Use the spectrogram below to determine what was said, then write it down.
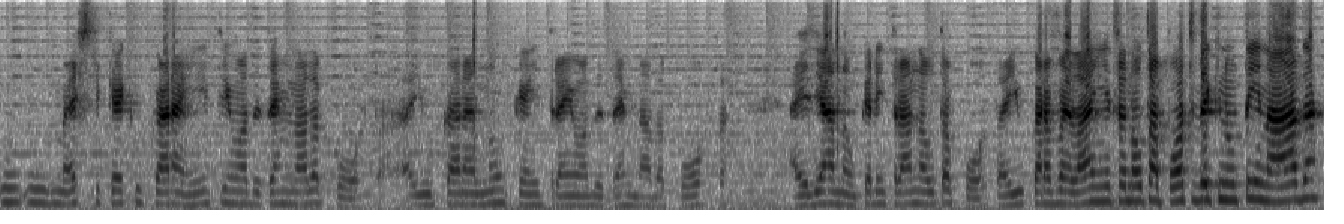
o, o, mestre quer que o cara entre em uma determinada porta, aí o cara não quer entrar em uma determinada porta, aí ele, ah não, quer entrar na outra porta. Aí o cara vai lá e entra na outra porta e vê que não tem nada.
